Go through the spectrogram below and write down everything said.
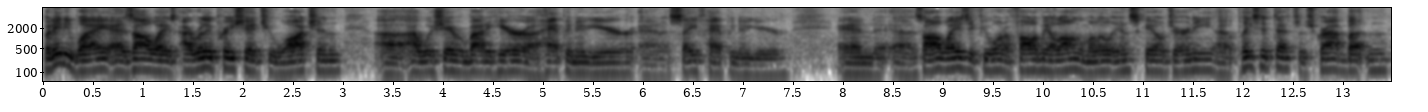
But anyway, as always, I really appreciate you watching. Uh, I wish everybody here a Happy New Year and a safe Happy New Year. And uh, as always, if you want to follow me along on my little N-scale journey, uh, please hit that subscribe button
